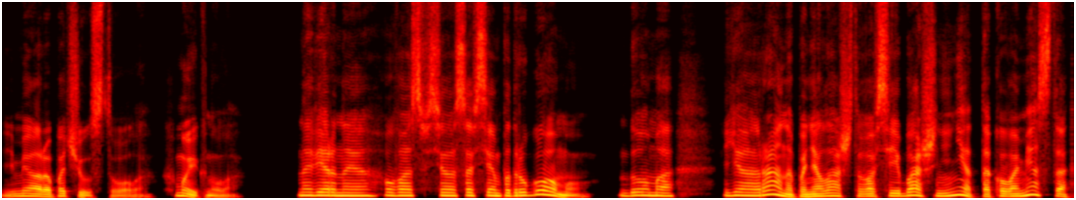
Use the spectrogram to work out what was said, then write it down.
И Мяра почувствовала, хмыкнула. Наверное, у вас все совсем по-другому. Дома я рано поняла, что во всей башне нет такого места,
